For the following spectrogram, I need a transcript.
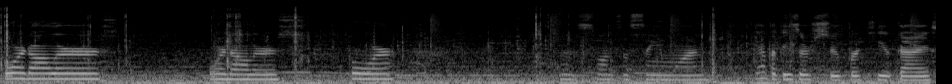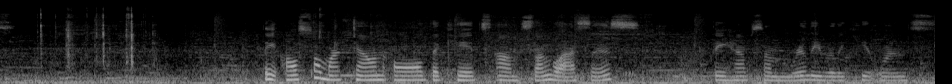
$4. $4, four. This one's the same one. Yeah, but these are super cute, guys. They also marked down all the kids' um, sunglasses. They have some really, really cute ones.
